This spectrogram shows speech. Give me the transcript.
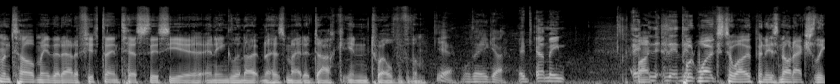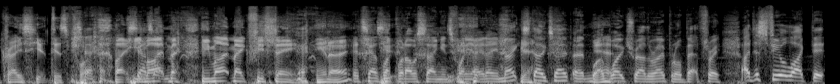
Zaltzman told me that out of 15 tests this year, an England opener has made a duck in 12 of them. Yeah, well, there you go. It, I mean, Like, it- it- put Woakes to open is not actually crazy at this point. Like he might, like- ma- he might make 15. You know, It sounds like what I was saying in 2018. Make Yeah. Stokes open, Yeah. Woakes rather open or bat three. I just feel like that.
